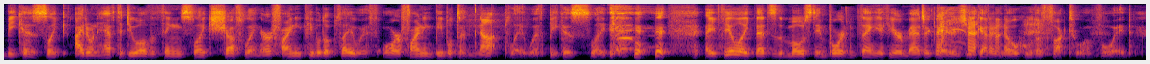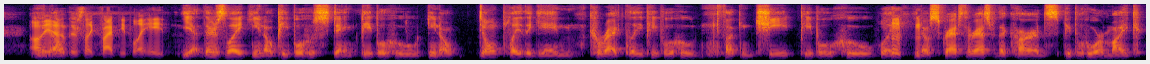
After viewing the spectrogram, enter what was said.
because like I don't have to do all the things like shuffling or finding people to play with or finding people to not play with because like I feel like that's the most important thing if you're a Magic player is you got to know who the fuck to avoid. Oh yeah, know? there's like five people I hate. Yeah, there's like you know people who stink, people who you know don't play the game correctly, people who fucking cheat, people who like you know scratch their ass for their cards, people who are Mike.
